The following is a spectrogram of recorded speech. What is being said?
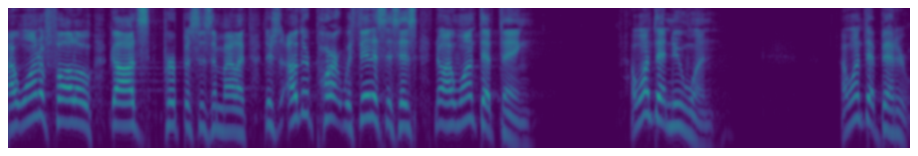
I want to follow God's purposes in my life. There's other part within us that says, No, I want that thing. I want that new one. I want that better.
